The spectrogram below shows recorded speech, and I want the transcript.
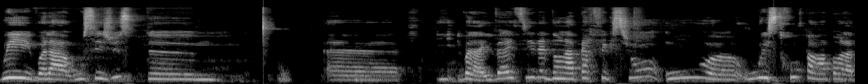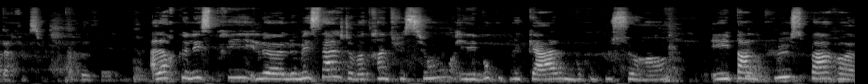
Oui, voilà, où c'est juste. Euh, il, voilà, il va essayer d'être dans la perfection où, euh, où il se trouve par rapport à la perfection. Alors que l'esprit, le, le, message de votre intuition, il est beaucoup plus calme, beaucoup plus serein, et il parle plus par euh,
